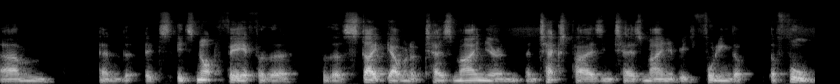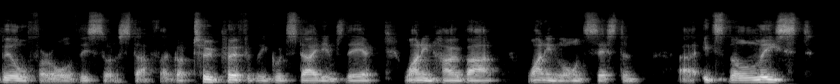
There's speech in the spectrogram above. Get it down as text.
um, and it's it's not fair for the for the state government of Tasmania and, and taxpayers in Tasmania to be footing the, the full bill for all of this sort of stuff. They've got two perfectly good stadiums there, one in Hobart, one in Launceston, uh, it's the least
